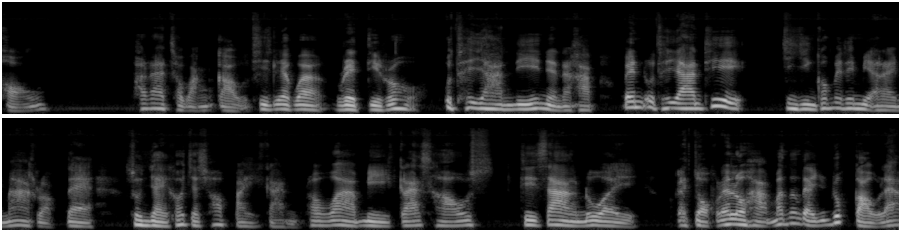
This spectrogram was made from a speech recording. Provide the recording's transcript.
ของพระราชวังเก่าที่เรียกว่าเรติโรอุทยานนี้เนี่ยนะครับ เป็นอุทยานที่จริงๆก็ไม่ได้มีอะไรมากหรอกแต่ ส่วนใหญ่เขาจะชอบไปกัน เพราะว่ามี glass house ที่สร้างด้วยกระจกและโลหะมาตั้งแต่ยุคเก่าแล้ว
